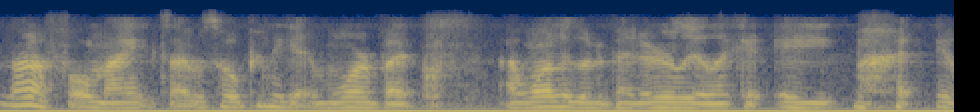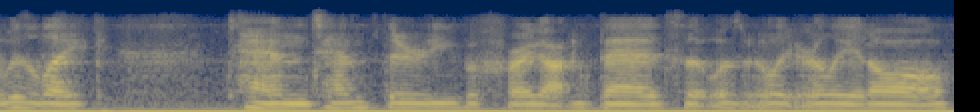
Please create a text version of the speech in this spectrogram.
not a full night. I was hoping to get more, but I wanted to go to bed earlier, like at 8, but it was like 10, 10.30 before I got in bed, so it wasn't really early at all.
